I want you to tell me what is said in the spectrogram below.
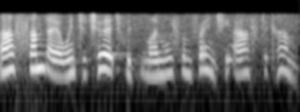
Last Sunday, I went to church with my Muslim friend. She asked to come.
